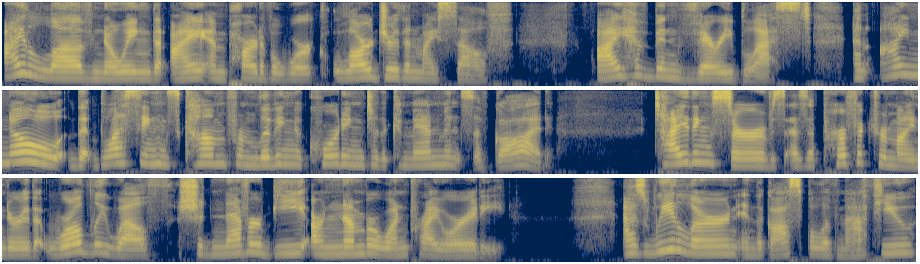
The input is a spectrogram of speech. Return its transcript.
I love knowing that I am part of a work larger than myself. I have been very blessed, and I know that blessings come from living according to the commandments of God. Tithing serves as a perfect reminder that worldly wealth should never be our number one priority. As we learn in the Gospel of Matthew,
